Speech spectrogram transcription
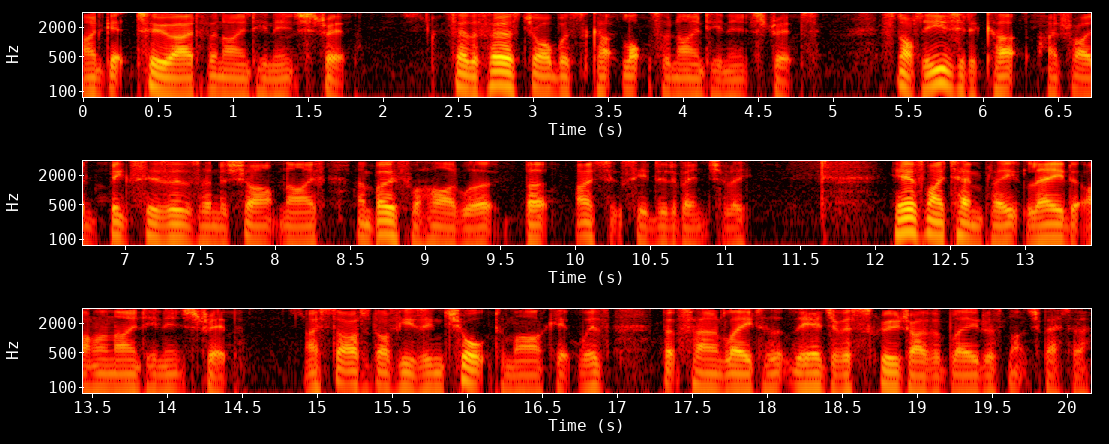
I'd get two out of a 19 inch strip. So the first job was to cut lots of 19 inch strips. It's not easy to cut. I tried big scissors and a sharp knife and both were hard work, but I succeeded eventually. Here's my template laid on a 19 inch strip. I started off using chalk to mark it with, but found later that the edge of a screwdriver blade was much better.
